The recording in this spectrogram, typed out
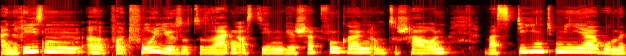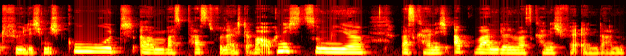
ein riesen äh, sozusagen, aus dem wir schöpfen können, um zu schauen, was dient mir, womit fühle ich mich gut, ähm, was passt vielleicht aber auch nicht zu mir, was kann ich abwandeln, was kann ich verändern.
